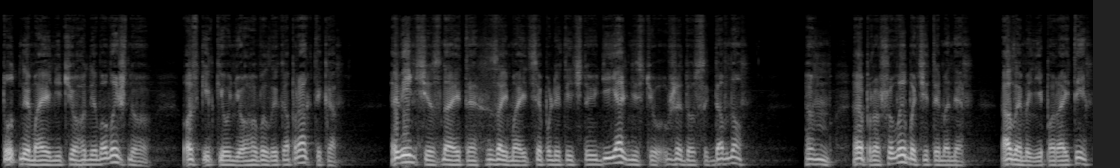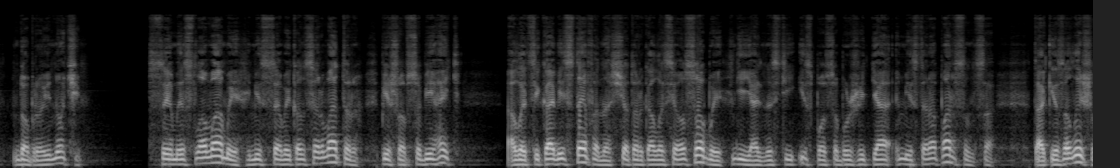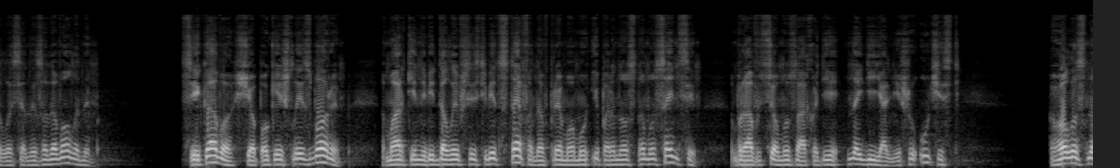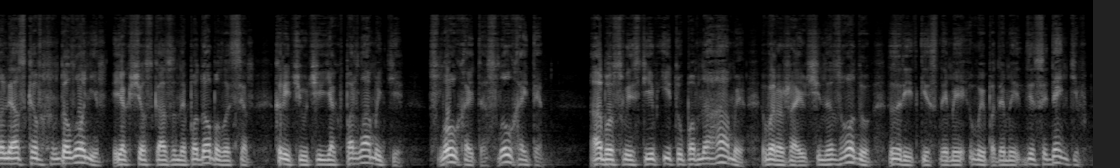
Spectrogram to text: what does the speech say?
Тут немає нічого невовижного, оскільки у нього велика практика. Він ще, знаєте, займається політичною діяльністю вже досить давно. Ем, Прошу вибачити мене, але мені пора йти. Доброї ночі. З цими словами місцевий консерватор пішов собі геть, але цікавість Стефана, що торкалася особи, діяльності і способу життя містера Парсонса, так і залишилося незадоволеним. Цікаво, що поки йшли збори, Мартін, віддалившись від Стефана в прямому і переносному сенсі, брав в цьому заході найдіяльнішу участь. Голосно ляскав в долоні, якщо сказане подобалося, кричучи, як в парламенті Слухайте, слухайте. Або свистів і тупав ногами, виражаючи незгоду з рідкісними випадами дисидентів.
